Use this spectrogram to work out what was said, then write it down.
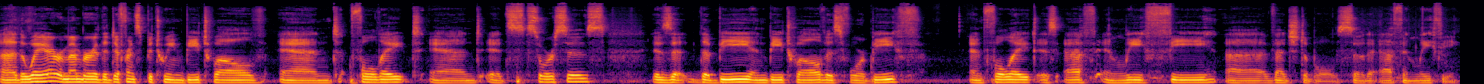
Uh, the way I remember the difference between B12 and folate and its sources is that the B in B12 is for beef, and folate is F in leafy uh, vegetables, so the F in leafy.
